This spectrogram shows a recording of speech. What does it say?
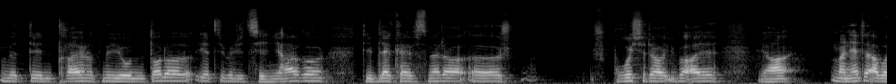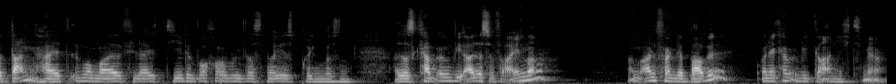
mit den 300 Millionen Dollar jetzt über die 10 Jahre, die Black Lives Matter äh, Sprüche da überall. Ja, man hätte aber dann halt immer mal vielleicht jede Woche irgendwie was Neues bringen müssen. Also das kam irgendwie alles auf einmal am Anfang der Bubble und dann kam irgendwie gar nichts mehr.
